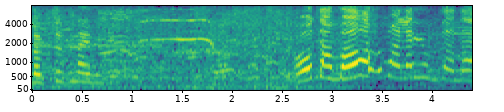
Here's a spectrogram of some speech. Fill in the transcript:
लक्षच नाही तिथे हो थांबा मला घेऊन झाला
